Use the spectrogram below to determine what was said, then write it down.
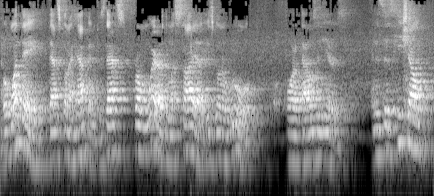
But one day that's going to happen because that's from where the Messiah is going to rule for a thousand years. And it says, He shall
